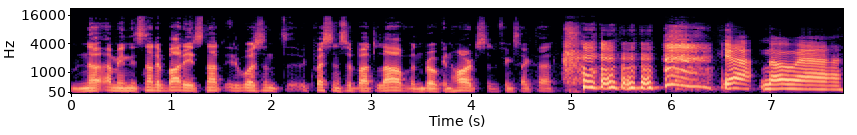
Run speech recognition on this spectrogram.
No i mean it's not a body it's not it wasn't questions about love and broken hearts and things like that. Yeah no uh,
